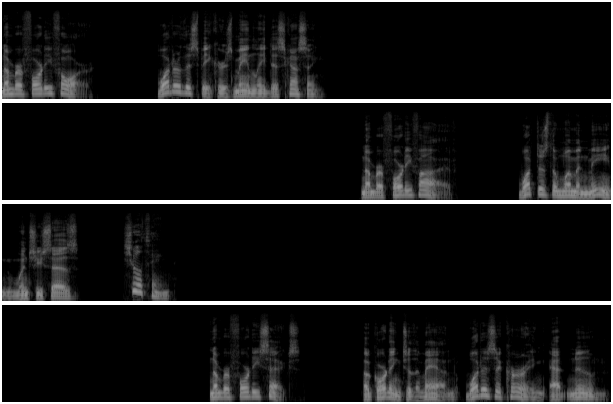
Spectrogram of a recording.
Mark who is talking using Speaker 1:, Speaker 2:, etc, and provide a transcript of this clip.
Speaker 1: Number 44. What are the speakers mainly discussing? Number 45. What does the woman mean when she says,
Speaker 2: Sure thing.
Speaker 1: Number 46. According to the man, what is occurring at noon?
